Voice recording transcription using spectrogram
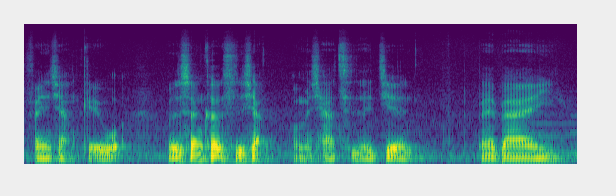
分享给我。我是深刻思想，我们下次再见，拜拜。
